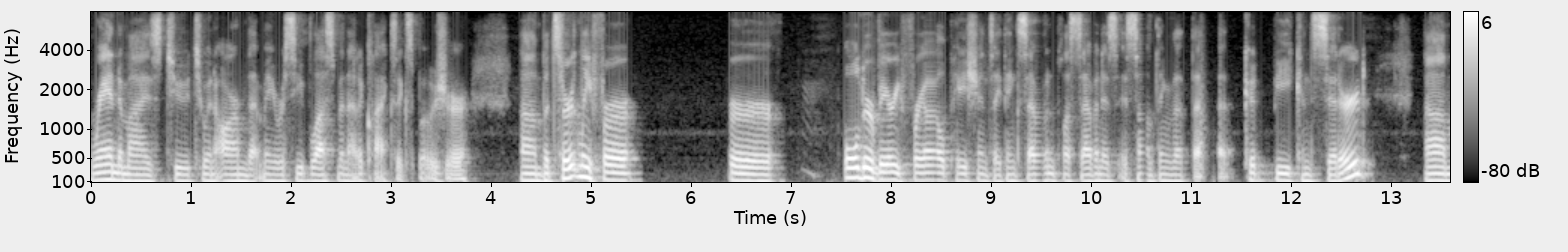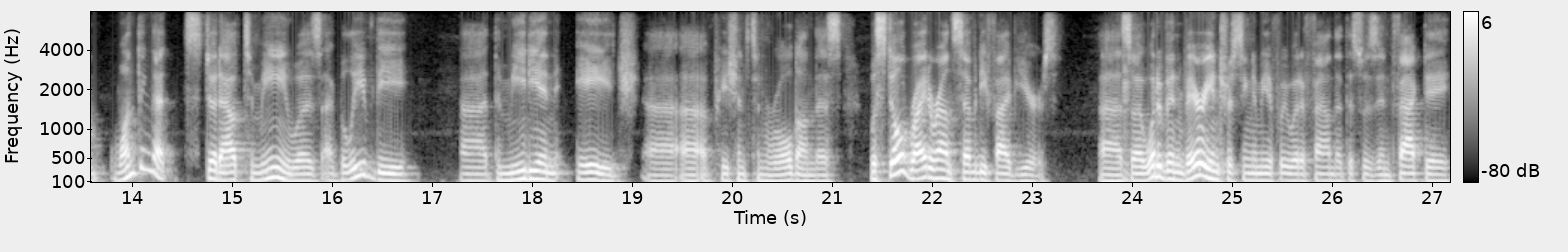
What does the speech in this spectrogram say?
randomized to to an arm that may receive less venetoclax exposure. Um, but certainly for for older, very frail patients, I think seven plus seven is, is something that, that, that could be considered. Um, one thing that stood out to me was I believe the uh, the median age uh, uh, of patients enrolled on this was still right around 75 years. Uh, so it would have been very interesting to me if we would have found that this was in fact a,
